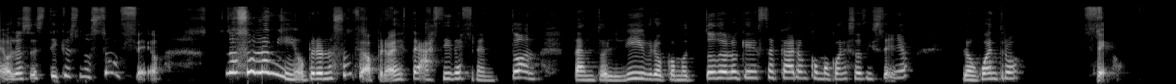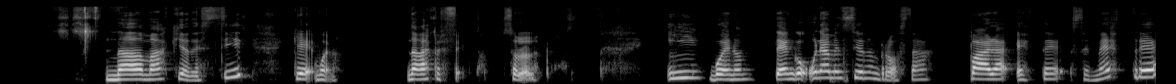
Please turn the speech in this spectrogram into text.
feo, los stickers no son feos no son lo mío, pero no son feos, pero este así de frentón, tanto el libro como todo lo que sacaron como con esos diseños, lo encuentro feo. Nada más que decir que, bueno, nada es perfecto, solo los perros. Y bueno, tengo una mención en rosa para este semestre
